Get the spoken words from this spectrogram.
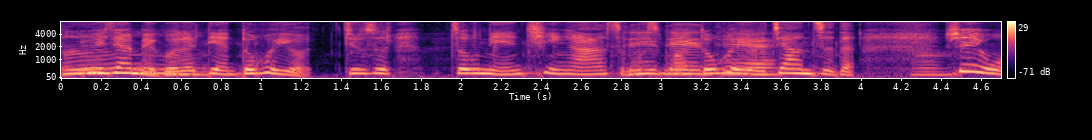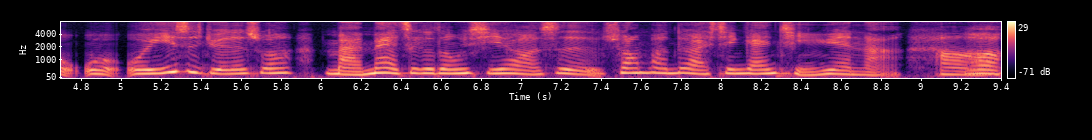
因为在美国的店都会有，就是周年庆啊，什么什么都会有这样子的。所以我我我一直觉得说，买卖这个东西哈，是双方都要心甘情愿啦啊，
